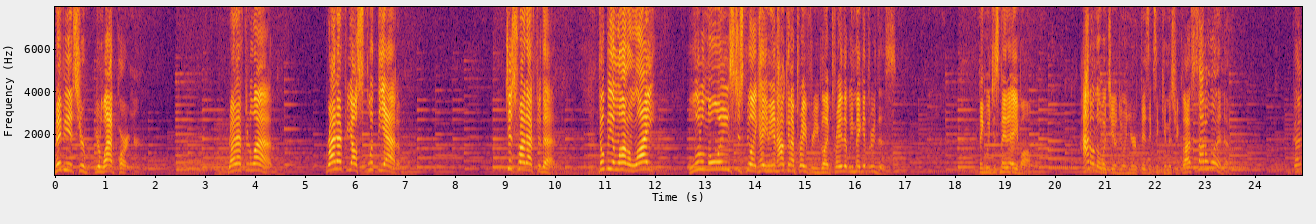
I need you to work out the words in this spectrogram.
Maybe it's your, your lab partner. Right after lab, right after y'all split the atom, just right after that. There'll be a lot of light little noise, just be like, hey, man, how can I pray for you? Be like, pray that we make it through this. I think we just made an A bomb. I don't know what you'll do in your physics and chemistry classes. I don't want to know. Okay?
